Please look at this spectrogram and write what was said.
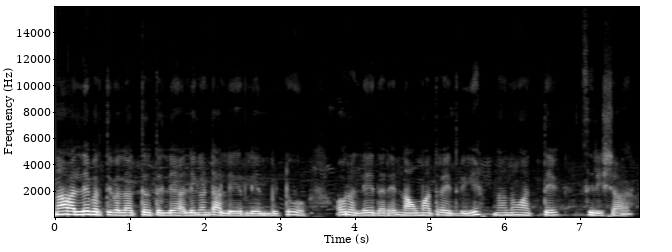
ನಾವು ಅಲ್ಲೇ ಬರ್ತೀವಲ್ಲ ಹತ್ತಿರದಲ್ಲೇ, ಅಲ್ಲಿ ಗಂಟ ಅಲ್ಲೇ ಇರಲಿ ಅಂದ್ಬಿಟ್ಟು ಅವ್ರು ಅಲ್ಲೇ ಇದ್ದಾರೆ. ನಾವು ಮಾತ್ರ ಇದ್ವಿ. ನಾನು, ಅತ್ತೆ, ಶಿರೀಷಾ.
